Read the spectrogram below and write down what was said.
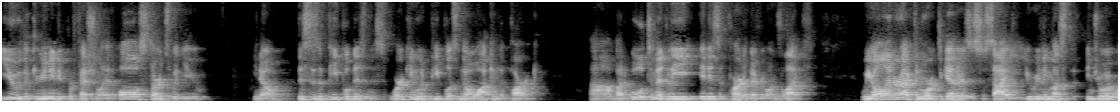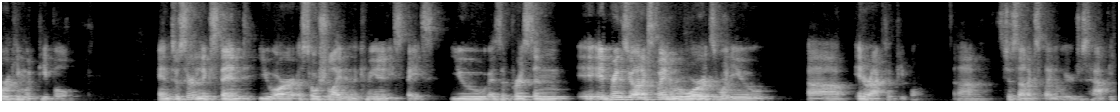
you, the community professional. It all starts with you. You know, this is a people business. Working with people is no walk in the park, uh, but ultimately, it is a part of everyone's life. We all interact and work together as a society. You really must enjoy working with people. And to a certain extent, you are a socialite in the community space. You, as a person, it, it brings you unexplained rewards when you uh, interact with people. Um, it's just unexplainable. You're just happy.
